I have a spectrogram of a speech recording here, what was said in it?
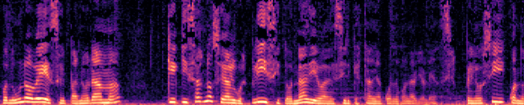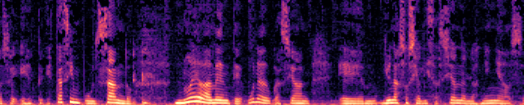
cuando uno ve ese panorama, que quizás no sea algo explícito, nadie va a decir que está de acuerdo con la violencia, pero sí cuando se, estás impulsando nuevamente una educación eh, y una socialización de los niños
